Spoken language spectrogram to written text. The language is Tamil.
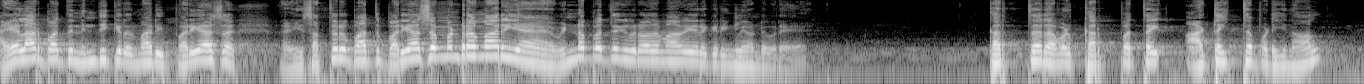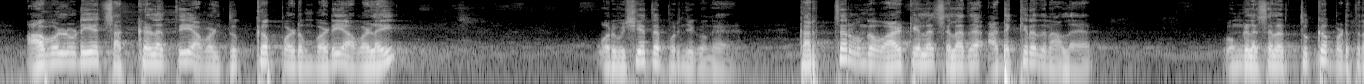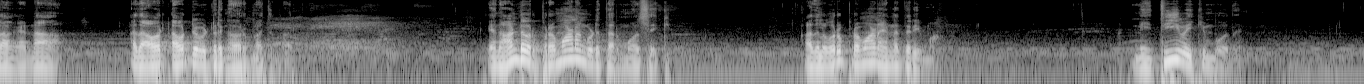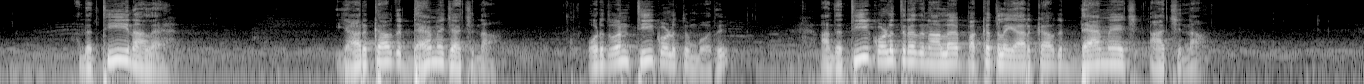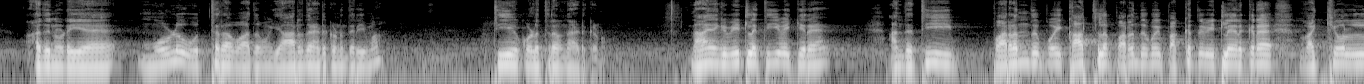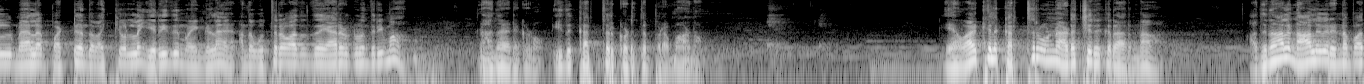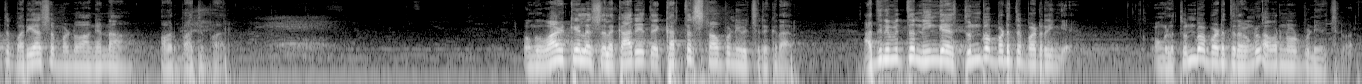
அயலார் பார்த்து நிந்திக்கிறது மாதிரி பரியாச சத்துரு பார்த்து பரியாசம் பண்ற மாதிரி என் விண்ணப்பத்துக்கு விரோதமாகவே இருக்கிறீங்களே ஆண்டவரே. கர்த்தர் அவள் கற்பத்தை அடைத்தபடியினால் அவளுடைய சக்களத்தை அவள் துக்கப்படும்படி அவளை ஒரு விஷயத்தை புரிஞ்சுக்கோங்க. கர்த்தர் உங்கள் வாழ்க்கையில் சிலதை அடைக்கிறதுனால உங்களை சிலர் துக்கப்படுத்துகிறாங்கன்னா அதை அவர் அவர்கிட்ட விட்டுருங்க அவர் பார்த்துப்பார் என் ஆண்டவர் பிரமாணம் கொடுத்தார் மோசைக்கு. அதில் ஒரு பிரமாணம் என்ன தெரியுமா? நீ தீ வைக்கும்போது அந்த தீயினால் யாருக்காவது டேமேஜ் ஆச்சுன்னா ஒருத்தவன் தீ கொளுத்தும் போது அந்த தீ கொளுத்துறதுனால பக்கத்தில் யாருக்காவது டேமேஜ் ஆச்சுன்னா அதனுடைய முழு உத்தரவாதமும் யார் தான் எடுக்கணும் தெரியுமா? தீயை கொளுத்துறவன் தான் எடுக்கணும். நான் எங்கள் வீட்டில் தீ வைக்கிறேன். அந்த தீ பறந்து போய் காற்றுல பறந்து போய் பக்கத்து வீட்டில் இருக்கிற வைக்கோல் மேலே பட்டு அந்த வைக்கோல்லாம் எரியுதுன்னு வைங்களேன் அந்த உத்தரவாதத்தை யார் எடுக்கணும் தெரியுமா? நான் தான் எடுக்கணும். இது கர்த்தர் கொடுத்த பிரமாணம். என் வாழ்க்கையில் கர்த்தர் ஒன்று அடைச்சிருக்கிறாருன்னா அதனால நாலு பேர் என்னை பார்த்து பரியாசம் பண்ணுவாங்கன்னா அவர் பார்த்துப்பார். உங்கள் வாழ்க்கையில் சில காரியத்தை கர்த்தர் ஸ்டாப் பண்ணி வச்சிருக்கிறார். அது நிமித்தம் நீங்கள் துன்பப்படுத்தப்படுறீங்க. உங்களை துன்பப்படுத்துகிறவங்களை அவர் நோட் பண்ணி வச்சிருவார்.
